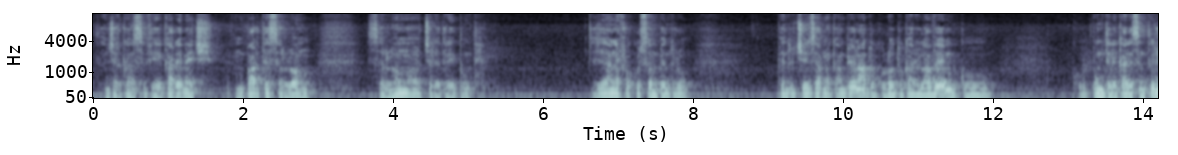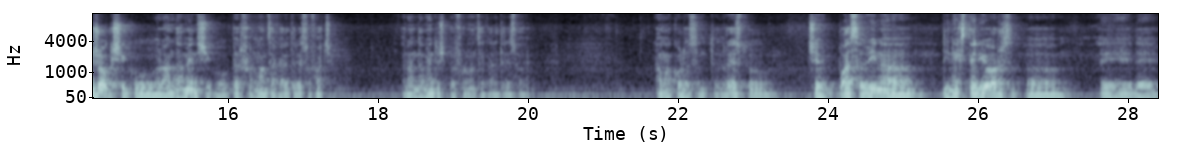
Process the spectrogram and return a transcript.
Să încercăm să fiecare meci în parte să luăm, să luăm uh, cele trei puncte. Deci ne focusăm pentru, pentru ce înseamnă campionatul, cu lotul care îl avem, cu, cu punctele care sunt în joc și cu randament și cu performanța care trebuie să o facem. Randamentul și performanța care trebuie să o avem. Cam acolo sunt restul. Ce poate să vină din exterior, uh, de, de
